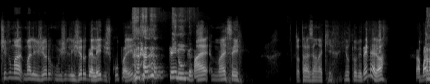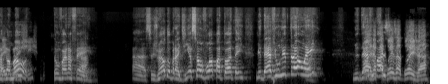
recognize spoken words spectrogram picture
tive uma, uma ligeiro, um ligeiro delay, desculpa aí. Quem nunca? Mas, mas sim. Tô trazendo aqui. YouTube bem melhor. Tá na tua mão? Então vai na fé. Tá. Ah, se Joel Dobradinha salvou a patota, hein? Me deve um litrão, hein? Me deve Olha, já tá mais. 2x2 já.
